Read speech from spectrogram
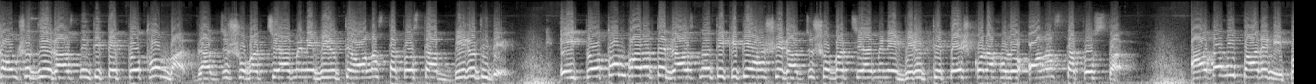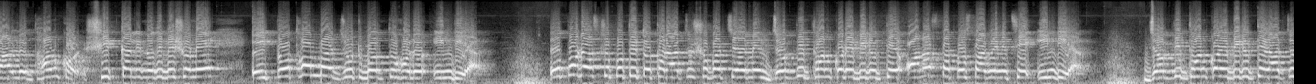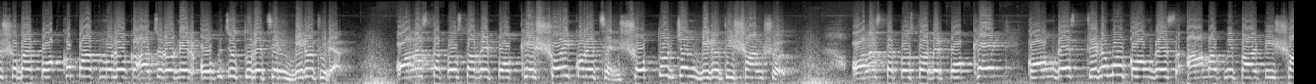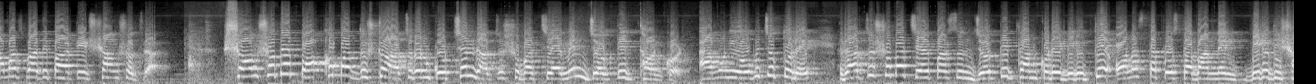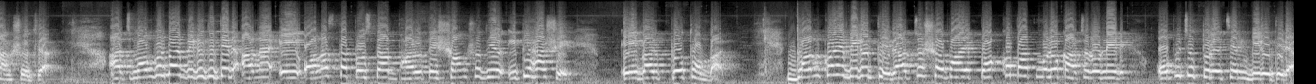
সংসদীয় রাজনীতিতে প্রথমবার রাজ্যসভার চেয়ারম্যানের বিরুদ্ধে অনাস্থা প্রস্তাব বিরোধীদের। এই প্রথম ভারতের রাজনৈতিক ইতিহাসে রাজ্যসভার চেয়ারম্যানের বিরুদ্ধে পেশ করা হলো অনাস্থা প্রস্তাব। আদানি পারেনি, পারল ধনকর শীতকালীন অধিবেশনে এই প্রথমবার জোটবদ্ধ হলো ইন্ডিয়া। উপরাষ্ট্রপতি তথা রাজ্যসভার চেয়ারম্যান জগদীপ ধনকরের বিরুদ্ধে অনাস্থা প্রস্তাব এনেছে ইন্ডিয়া। জগদীপ ধনকরের বিরুদ্ধে রাজ্যসভায় পক্ষপাতমূলক আচরণের অভিযোগ তুলেছেন বিরোধীরা। অনাস্থা প্রস্তাবের পক্ষে সই করেছেন সত্তর জন বিরোধী সাংসদ। অনাস্থা প্রস্তাবের পক্ষে কংগ্রেস, তৃণমূল কংগ্রেস, আম আদমি পার্টি, সমাজবাদী পার্টির সাংসদরা। সংসদে পক্ষপাত দুষ্ট আচরণ করছেন রাজ্যসভার চেয়ারম্যান জগদীপ ধনকর এমনই অভিযোগ তুলে রাজ্যসভার চেয়ারপারসন জগদীপ ধনকরের বিরুদ্ধে অনাস্থা প্রস্তাব আনলেন বিরোধী সাংসদরা। আজ মঙ্গলবার বিরোধীদের আনা এই অনাস্থা প্রস্তাব ভারতের সংসদীয় ইতিহাসে এইবার প্রথমবার। ধনকরের বিরুদ্ধে রাজ্যসভায় পক্ষপাতমূলক আচরণের অভিযোগ তুলেছেন বিরোধীরা।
